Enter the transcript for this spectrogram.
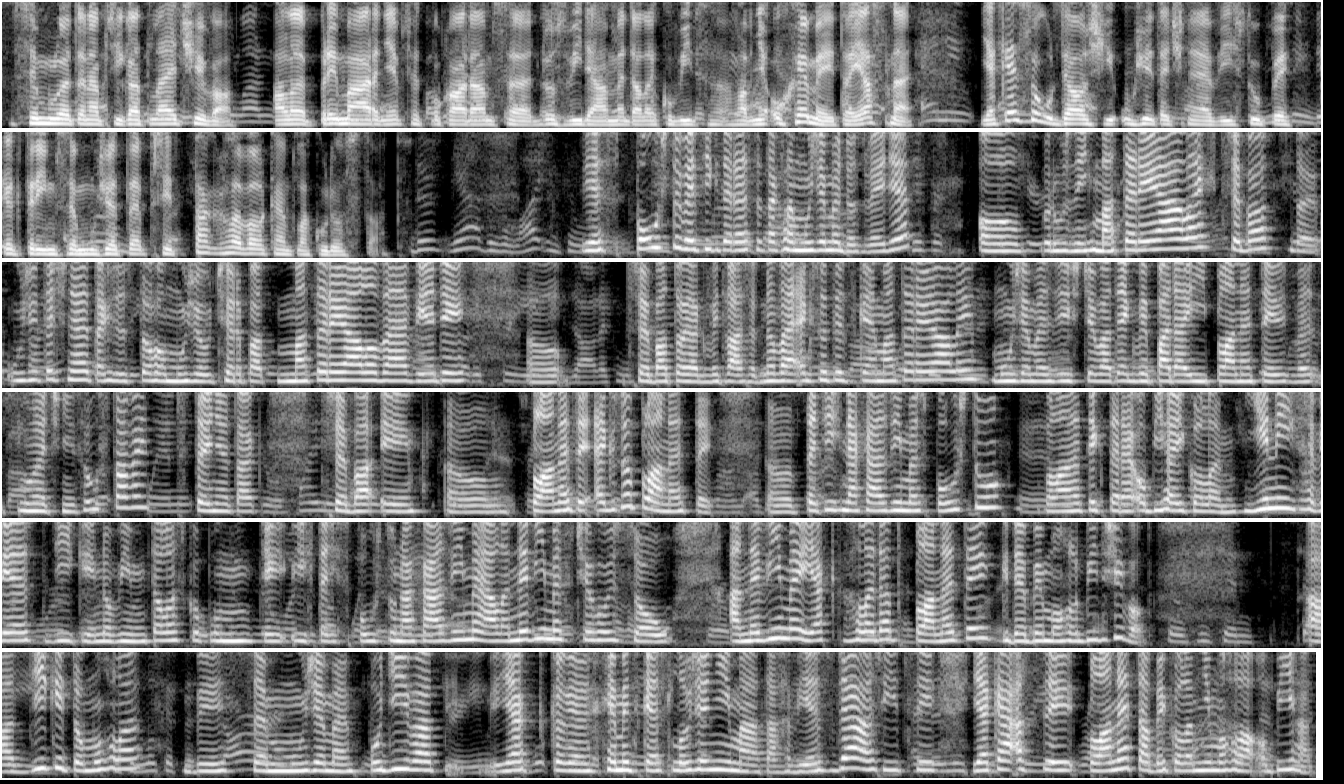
Simulujete například léčiva, ale primárně, předpokládám se, dozvídáme daleko víc hlavně o chemii, to je jasné. Jaké jsou další užitečné výstupy, ke kterým se můžete při takhle velkém tlaku dostat? Je spoustu věcí, které se takhle můžeme dozvědět. O různých materiálech třeba, to je užitečné, takže z toho můžou čerpat materiálové vědy, třeba to, jak vytvářet nové exotické materiály. Můžeme zjišťovat, jak vypadají planety ve sluneční soustavy, stejně tak třeba i planety, exoplanety. Teď jich nacházíme spoustu, planety, které obíhají kolem jiných hvězd díky novým teleskopům, jich teď spoustu nacházíme, ale nevíme, z čeho jsou a nevíme, jak hledat planety, kde by mohl být život. A díky tomuhle by se můžeme podívat, jak chemické složení má ta hvězda a říci, jaká asi planeta by kolem ní mohla obíhat.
